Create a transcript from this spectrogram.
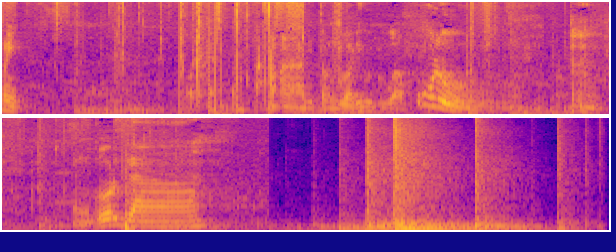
Nih, podcast pertama di tahun 2020 Yang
